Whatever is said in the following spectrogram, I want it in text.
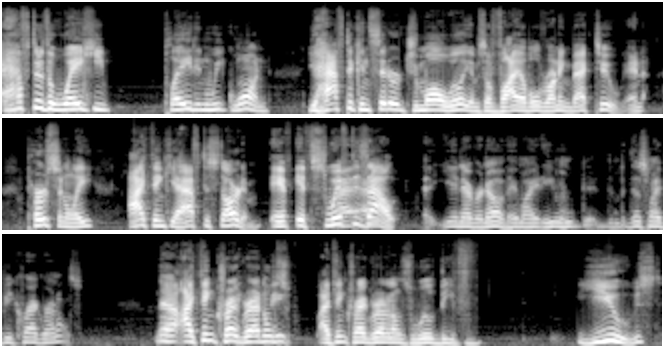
after the way he played in week one, you have to consider Jamaal Williams a viable running back too. And personally, I think you have to start him. If if Swift I- is I- out, you never know. They might even. This might be Craig Reynolds. now I think Craig Reynolds. I think Craig Reynolds will be v- used,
